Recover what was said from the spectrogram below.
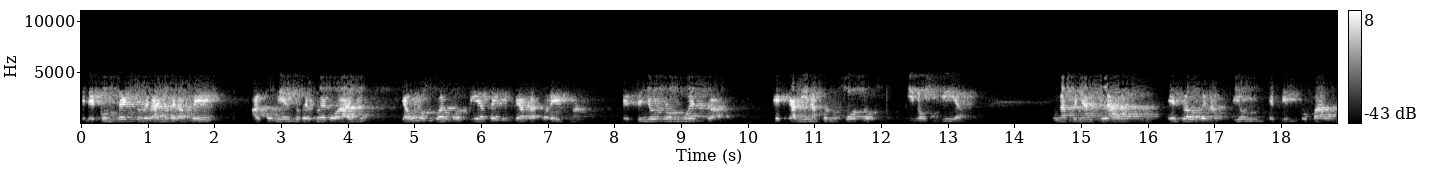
En el contexto del año de la fe, al comienzo del nuevo año y a unos cuantos días de iniciar la cuaresma, el Señor nos muestra que camina con nosotros y nos guía. Una señal clara es la ordenación episcopal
